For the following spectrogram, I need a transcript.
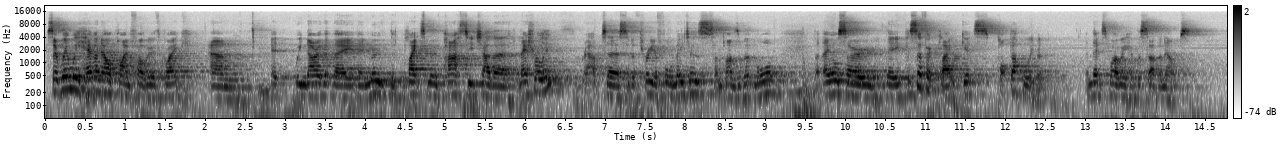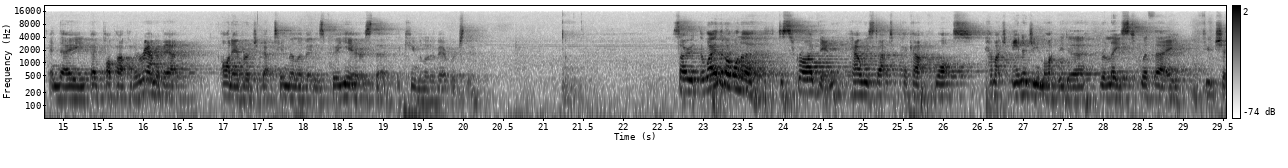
So when we have an alpine fault earthquake, um, it, we know that they, they move, the plates move past each other laterally, out to uh, sort of three to four metres, sometimes a bit more. But they also, the Pacific plate gets popped up a little bit, and that's why we have the Southern Alps. And they, they pop up at around about, on average, about 10 millimetres per year is the, the cumulative average there. So the way that I want to describe then how we start to pick up what, how much energy might be released with a future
